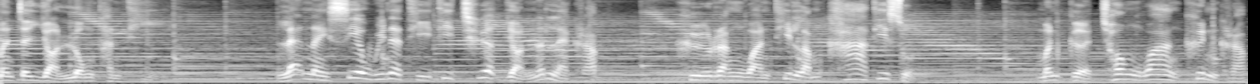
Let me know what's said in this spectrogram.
มันจะหย่อนลงทันที และในเสี้ยววินาทีที่เชือกหย่อนนั่นแหละครับ คือรางวัลที่ล้ำค่าที่สุด มันเกิดช่องว่างขึ้นครับ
